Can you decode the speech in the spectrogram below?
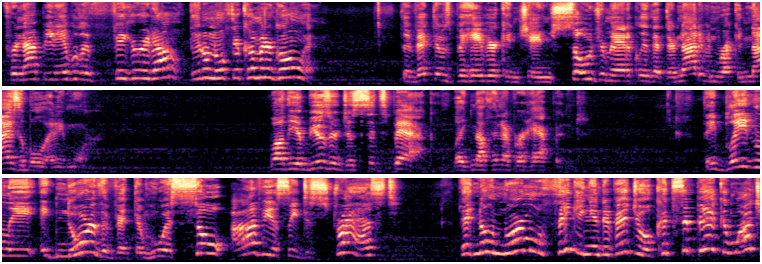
for not being able to figure it out. They don't know if they're coming or going the victim's behavior can change so dramatically that they're not even recognizable anymore. While the abuser just sits back like nothing ever happened. They blatantly ignore the victim who is so obviously distressed that no normal thinking individual could sit back and watch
